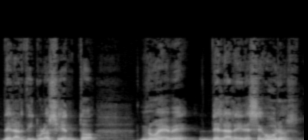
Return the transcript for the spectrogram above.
del artículo 109 de la Ley de Seguros.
